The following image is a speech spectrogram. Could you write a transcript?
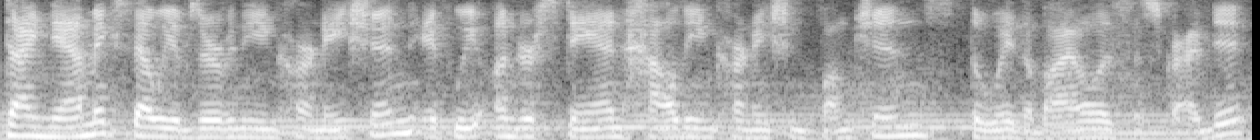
dynamics that we observe in the incarnation, if we understand how the incarnation functions, the way the Bible has described it,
